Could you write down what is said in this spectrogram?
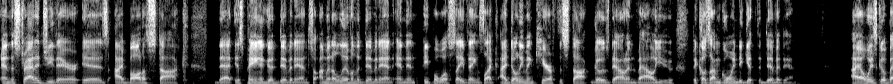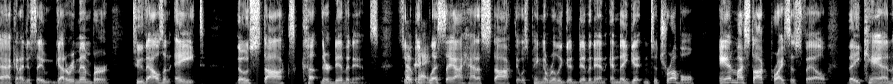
and the strategy there is I bought a stock that is paying a good dividend. So I'm going to live on the dividend. And then people will say things like, I don't even care if the stock goes down in value because I'm going to get the dividend. I always go back and I just say, got to remember 2008, those stocks cut their dividends. So if- Okay. let's say I had a stock that was paying a really good dividend and they get into trouble and my stock prices fell, they can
